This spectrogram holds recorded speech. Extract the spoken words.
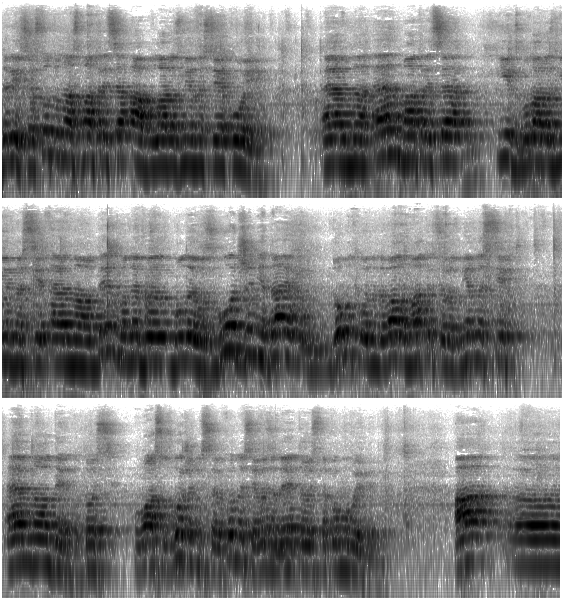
дивіться, ось тут у нас матриця А була розмірності якої m на n, матриця Х була розмірності m на 1, вони були узгоджені, да, і в добутку вони давали матрицю розмірності m на 1. Тобто у вас узгодженість все виконується, ви задаєте ось в такому вигляді. А е,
